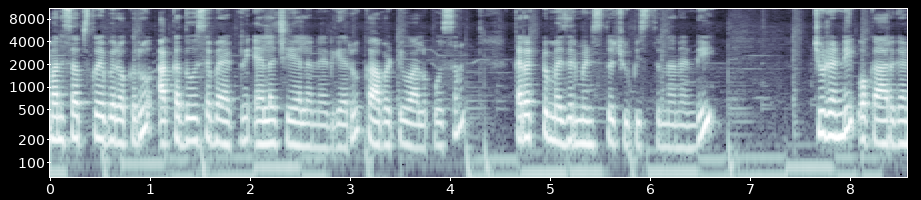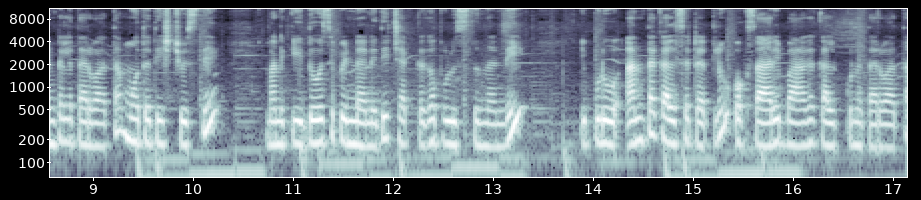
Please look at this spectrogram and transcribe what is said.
మన సబ్స్క్రైబర్ ఒకరు అక్క దోశ బ్యాటర్ని ఎలా చేయాలని అడిగారు కాబట్టి వాళ్ళ కోసం కరెక్ట్ మెజర్మెంట్స్తో చూపిస్తున్నానండి. చూడండి ఒక ఆరు గంటల తర్వాత మూత తీసి చూస్తే మనకి దోశపిండి అనేది చక్కగా పులుస్తుందండి. ఇప్పుడు అంతా కలిసేటట్లు ఒకసారి బాగా కలుపుకున్న తర్వాత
